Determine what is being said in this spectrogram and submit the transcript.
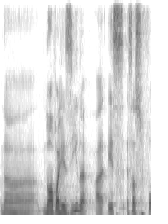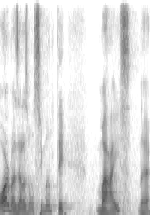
na nova resina, a- es- essas formas elas vão se manter mais, né?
